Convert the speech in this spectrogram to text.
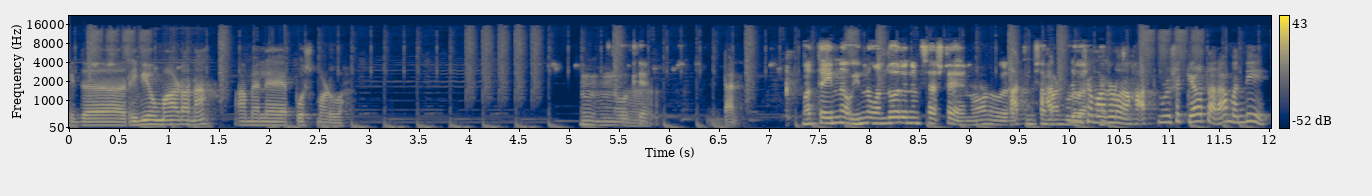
ಇದು ರಿವ್ಯೂ ಮಾಡೋಣ ಆಮೇಲೆ ಪೋಸ್ಟ್ ಮಾಡುವ. ಹ್ಞೂ ಹ್ಮ್ ಓಕೆ. ಡನ್ ಮತ್ತೆ ಇನ್ನು ಇನ್ನು ಒಂದೂವರೆ ನಿಮಿಷ ಅಷ್ಟೇ ನೋಡು ಹತ್ತು ನಿಮಿಷ ನಿಮಿಷ ಮಾಡೋಣ. ಹತ್ತು ನಿಮಿಷ ಕೇಳ್ತಾರ ಮಂದಿ?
